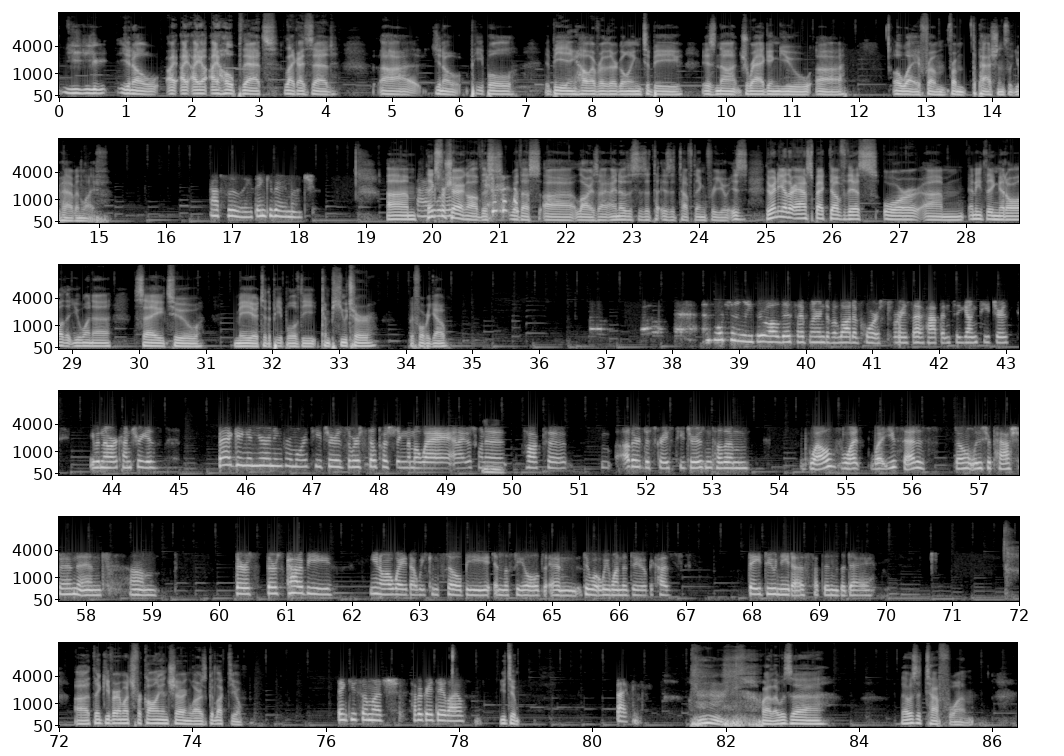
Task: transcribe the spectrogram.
you you, know I, I I I hope that like I said, uh, you know people being however they're going to be is not dragging you uh away from from the passions that you have in life. Absolutely. Thank you very much. Um, I thanks for sharing all of this with us, uh, Lars. I, I know this is a t- is a tough thing for you. Is there any other aspect of this, or um, anything at all that you want to say to me or to the people of the computer before we go? Unfortunately, through all this, I've learned of a lot of horror stories that have happened to young teachers. Even though our country is begging and yearning for more teachers, So we're still pushing them away. And I just want to talk to other disgraced teachers and tell them, well, what what you said is don't lose your passion, and um, there's there's got to be you know a way that we can still be in the field and do what we want to do because they do need us at the end of the day. Uh, thank you very much for calling and sharing, Lars. Good luck to you. Thank you so much. Have a great day, Lyle. You too. Bye. Hmm. Wow, that was a that was a tough one.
